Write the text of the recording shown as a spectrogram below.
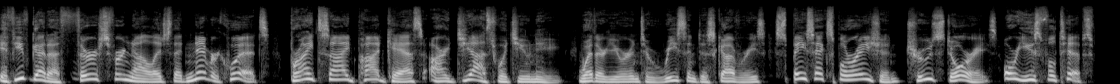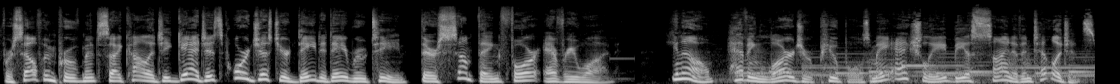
If you've got a thirst for knowledge that never quits, Brightside Podcasts are just what you need. Whether you're into recent discoveries, space exploration, true stories, or useful tips for self improvement, psychology, gadgets, or just your day to day routine, there's something for everyone. You know, having larger pupils may actually be a sign of intelligence,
